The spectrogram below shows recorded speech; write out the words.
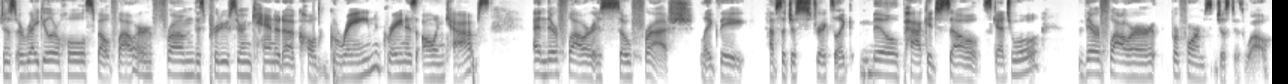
just a regular whole spelt flour from this producer in Canada called Grain. Grain is all in caps. And their flour is so fresh. Like they have such a strict like mill package sell schedule. Their flour performs just as well.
